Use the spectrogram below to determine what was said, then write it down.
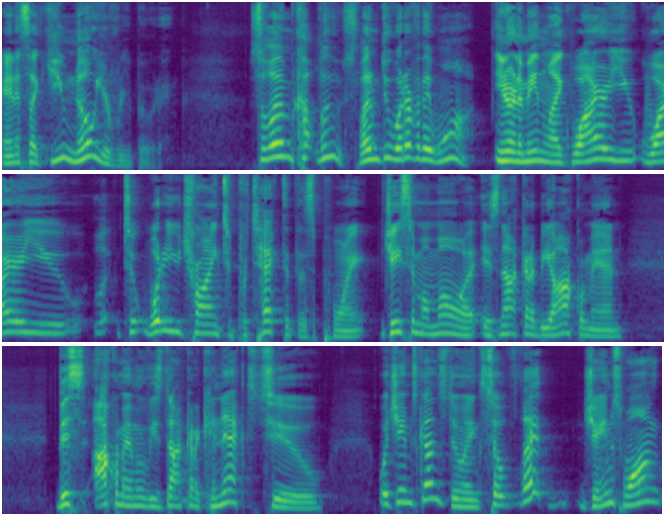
and it's like you know you're rebooting so let them cut loose. Let them do whatever they want. You know what I mean? Like, why are you? Why are you? To, what are you trying to protect at this point? Jason Momoa is not going to be Aquaman. This Aquaman movie is not going to connect to what James Gunn's doing. So let James Wan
